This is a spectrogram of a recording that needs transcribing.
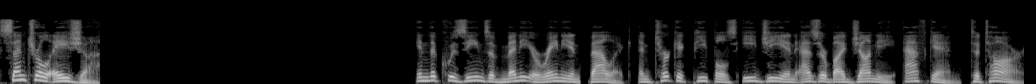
Central Asia In the cuisines of many Iranian, Baloch, and Turkic peoples e.g. in Azerbaijani, Afghan, Tatar,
